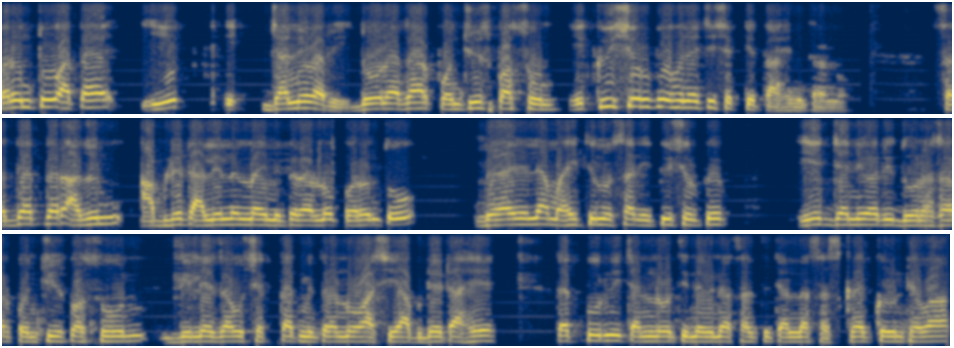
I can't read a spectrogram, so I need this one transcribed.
परंतु आता एक जानेवारी दोन हजार पंचवीसपासून एकवीसशे रुपये होण्याची शक्यता आहे मित्रांनो. सध्या तर अजून अपडेट आलेलं नाही मित्रांनो परंतु मिळालेल्या माहितीनुसार एकवीसशे रुपये एक जानेवारी दोन हजार पंचवीसपासून दिले जाऊ शकतात मित्रांनो अशी अपडेट आहे. तत्पूर्वी चॅनलवरती नवीन असाल तर चॅनलला सबस्क्राईब करून ठेवा.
